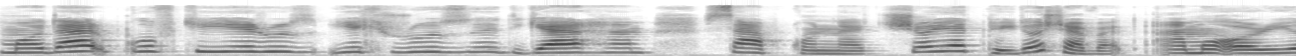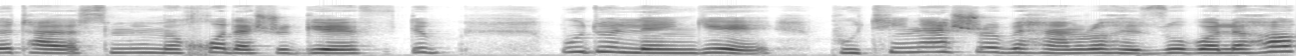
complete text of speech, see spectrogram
مادر گفت که یه روز یک روز دیگر هم صبر کند. شاید پیدا شود. اما آریا تصمیم خودش رو گرفته بود و لنگه پوتینش رو به همراه زباله ها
